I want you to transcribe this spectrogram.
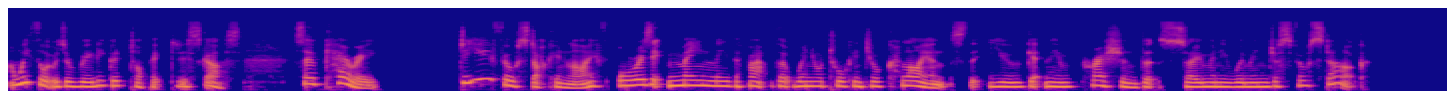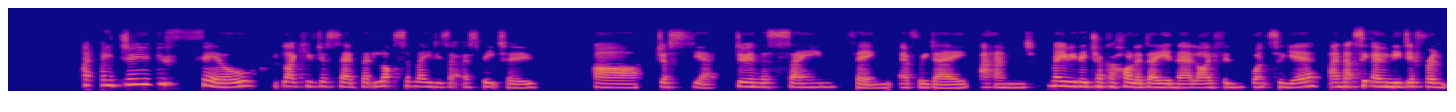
And we thought it was a really good topic to discuss. So, Kerry, do you feel stuck in life, or is it mainly the fact that when you're talking to your clients that you get the impression that so many women just feel stuck? I do feel like you've just said that lots of ladies that I speak to are just yeah doing the same thing every day and maybe they took a holiday in their life in once a year and that's the only different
